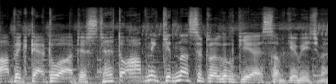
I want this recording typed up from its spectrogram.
आप एक टैटू आर्टिस्ट हैं तो आपने कितना स्ट्रगल किया है सब के बीच में?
